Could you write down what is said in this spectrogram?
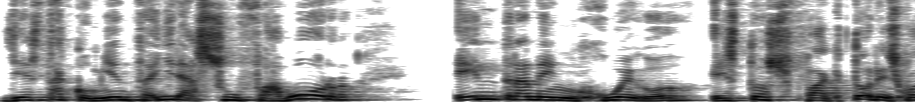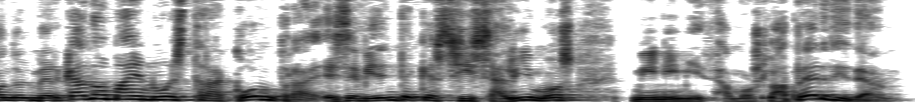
y esta comienza a ir a su favor, entran en juego estos factores. Cuando el mercado va en nuestra contra, es evidente que si salimos, minimizamos la pérdida.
